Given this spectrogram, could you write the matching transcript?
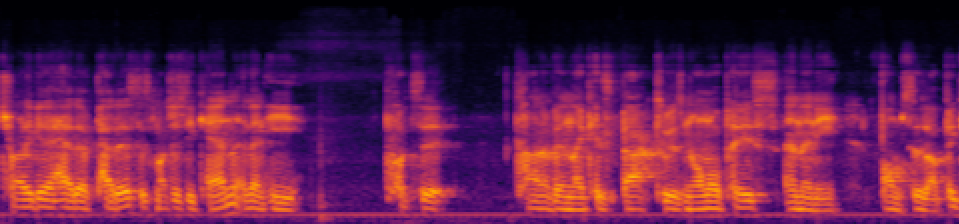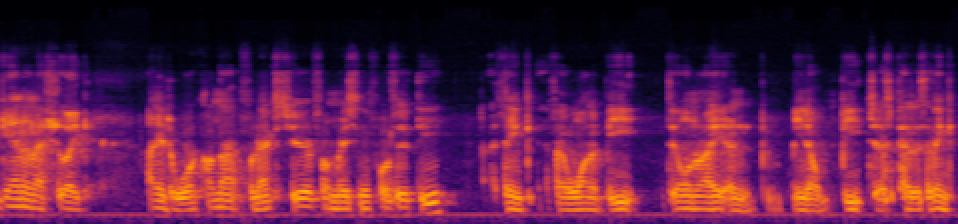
try to get ahead of Pettis as much as he can, and then he puts it kind of in like his back to his normal pace, and then he bumps it up again. And I feel like I need to work on that for next year if I'm racing 450. I think if I want to beat Dylan Wright and you know beat Jess Pettis, I think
